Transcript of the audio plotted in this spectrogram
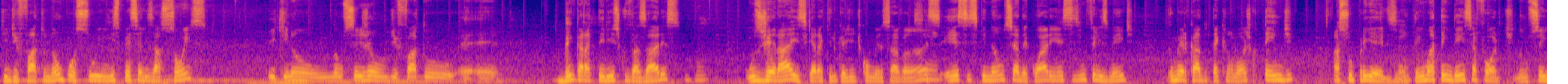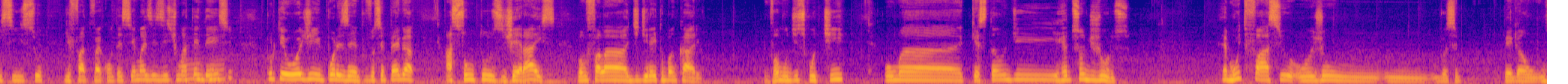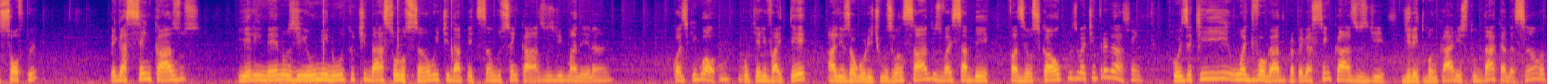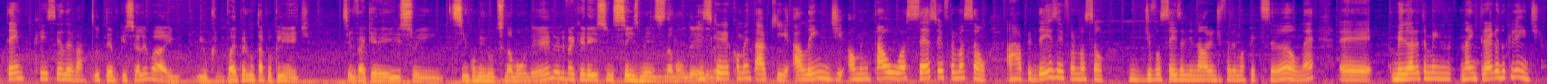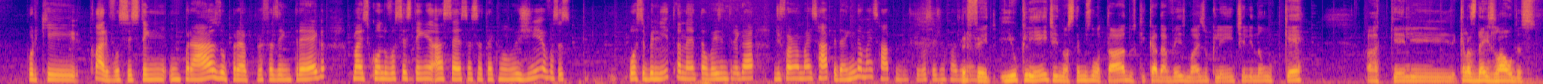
que de fato não possuem especializações e que não, não sejam de fato é, é, bem característicos das áreas. Uhum. Os gerais, que era aquilo que a gente conversava antes, Sim. esses que não se adequarem, esses infelizmente o mercado tecnológico tende a suprir eles. Né? Tem uma tendência forte. Não sei se isso de fato vai acontecer, mas existe uma uhum. tendência, porque hoje, por exemplo, você pega assuntos gerais, vamos falar de direito bancário, vamos discutir uma questão de redução de juros. É muito fácil hoje um, um, você pegar um, um software, pegar 100 casos e ele em menos de um minuto te dá a solução e te dá a petição dos 100 casos de maneira quase que igual. Uhum. Porque ele vai ter ali os algoritmos lançados, vai saber fazer os cálculos e vai te entregar. Sim. Coisa que um advogado, para pegar 100 casos de direito bancário e estudar cada ação. O tempo que isso ia levar. O tempo que isso ia levar. E, e vai perguntar para o cliente se ele vai querer isso em cinco minutos na mão dele ou ele vai querer isso em seis meses na mão dele. Isso né? que eu ia comentar aqui, além de aumentar o acesso à informação, a rapidez da informação de vocês ali na hora de fazer uma petição, né? É, melhora também na entrega do cliente porque, claro, vocês têm um prazo para fazer a entrega, mas quando vocês têm acesso a essa tecnologia, vocês possibilita, né, talvez entregar de forma mais rápida, ainda mais rápido do que vocês já fazem. Perfeito. E o cliente, nós temos notado que cada vez mais o cliente ele não quer aquele, aquelas 10 laudas,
